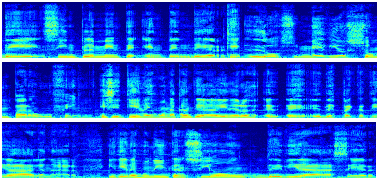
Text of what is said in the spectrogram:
de simplemente entender que los medios son para un fin. Y si tienes una cantidad de dinero eh, eh, de expectativa a ganar y tienes una intención de vida a hacer,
